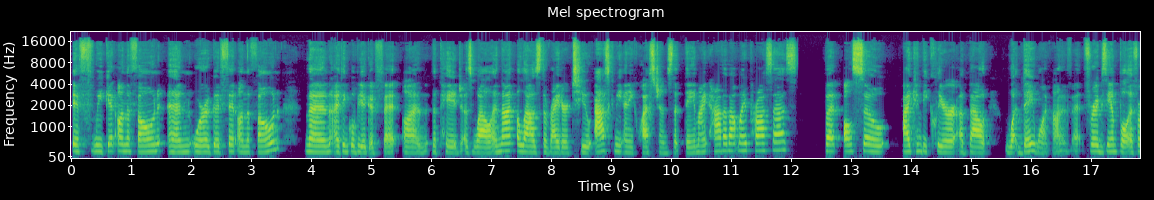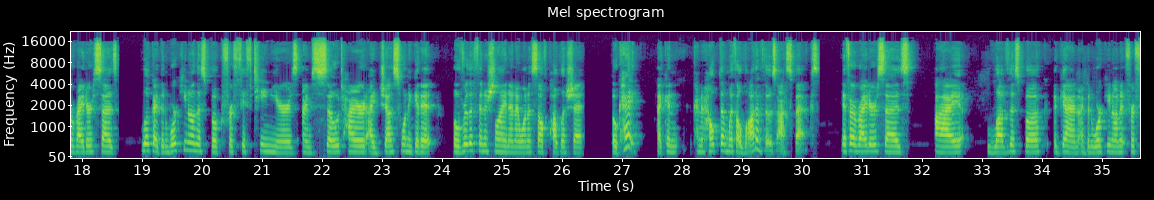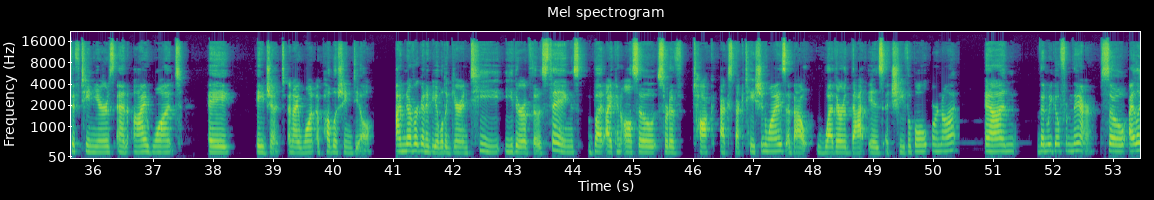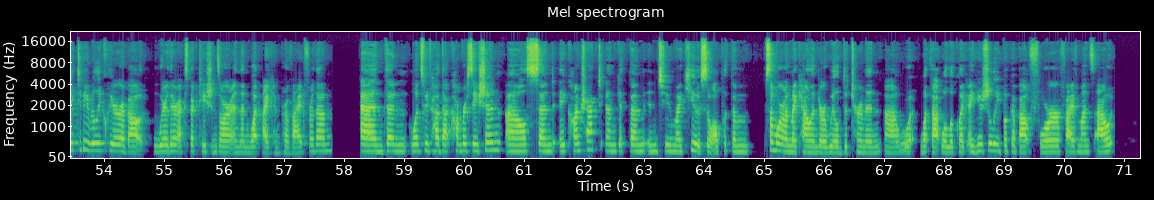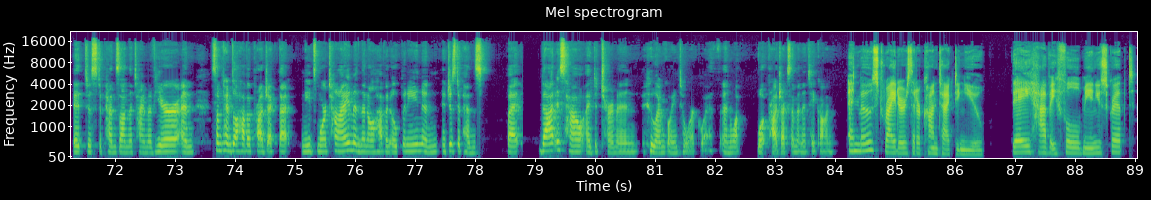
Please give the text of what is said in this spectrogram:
if we get on the phone and we're a good fit on the phone, then I think we'll be a good fit on the page as well. And that allows the writer to ask me any questions that they might have about my process but also I can be clear about what they want out of it. For example, if a writer says, look, I've been working on this book for 15 years. I'm so tired. I just want to get it over the finish line and I want to self publish it. Okay. I can kind of help them with a lot of those aspects. If a writer says, I love this book. Again, I've been working on it for 15 years and I want a agent and I want a publishing deal. I'm never going to be able to guarantee either of those things, but I can also sort of talk expectation wise about whether that is achievable or not. And then we go from there. So I like to be really clear about where their expectations are and then what I can provide for them. And then once we've had that conversation, I'll send a contract and get them into my queue. So I'll put them somewhere on my calendar. We'll determine uh, what, what that will look like. I usually book about four or five months out it just depends on the time of year. And sometimes I'll have a project that needs more time and then I'll have an opening and it just depends. But that is how I determine who I'm going to work with and what, what projects I'm going to take on. And most writers that are contacting you, they have a full manuscript.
